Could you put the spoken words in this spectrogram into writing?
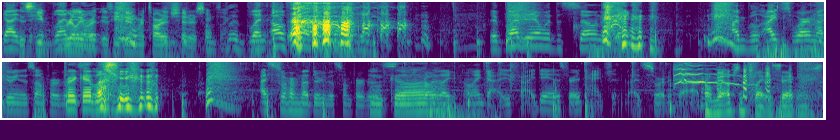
guys. Is he it really? Re- with- is he doing retarded shit or something? blend. Oh, fuck, it blended- in with the stone. Again. I'm. I swear I'm not doing this on purpose. Brick, I like- love you. I swear I'm not doing this on purpose. Oh, like, you're God. probably like, oh my god, he's probably doing this for attention. I swear to God. I'll meet up in 20 seconds.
